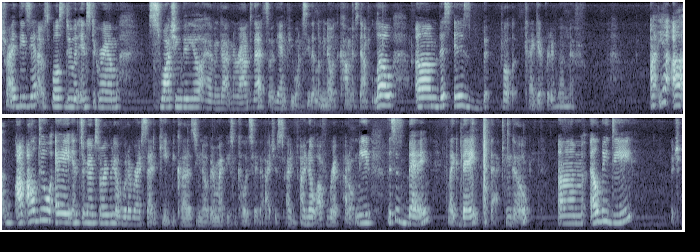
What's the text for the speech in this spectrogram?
tried these yet. I was supposed to do an Instagram swatching video. I haven't gotten around to that. So again, if you want to see that, let me know in the comments down below. Um, this is, well, can I get rid of them if uh, yeah, uh, I'll do a Instagram story video of whatever I decide to keep because, you know, there might be some colors here that I just, I, I know off rip I don't need. This is Bay, like Bay, that can go. Um, LBD, which,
